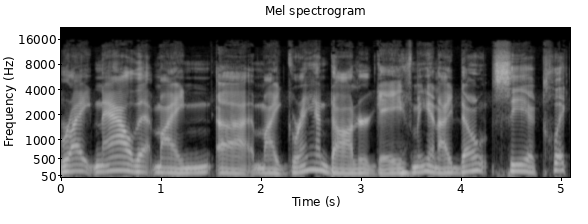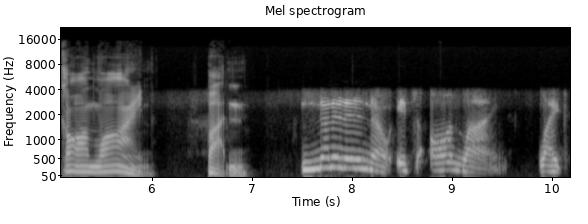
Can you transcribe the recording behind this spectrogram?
right now that my uh my granddaughter gave me, and I don't see a click online button. No, no, no, no, no. It's online, like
